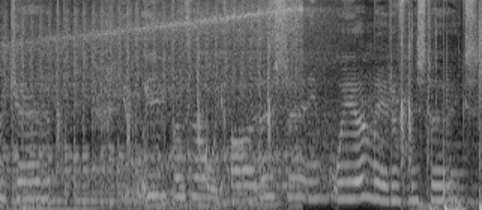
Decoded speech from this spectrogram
we kept. Yeah, we both know we are the same We are made of mistakes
